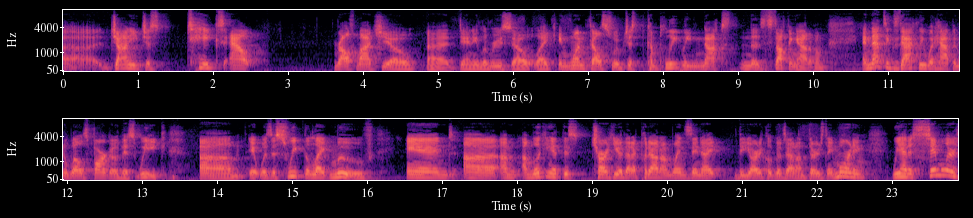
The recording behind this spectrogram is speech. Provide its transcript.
uh, Johnny just takes out Ralph Macchio, uh, Danny LaRusso, like in one fell swoop, just completely knocks the stuffing out of them. And that's exactly what happened to Wells Fargo this week. Um, it was a sweep the leg move. And uh, I'm, I'm looking at this chart here that I put out on Wednesday night. The article goes out on Thursday morning. We had a similar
